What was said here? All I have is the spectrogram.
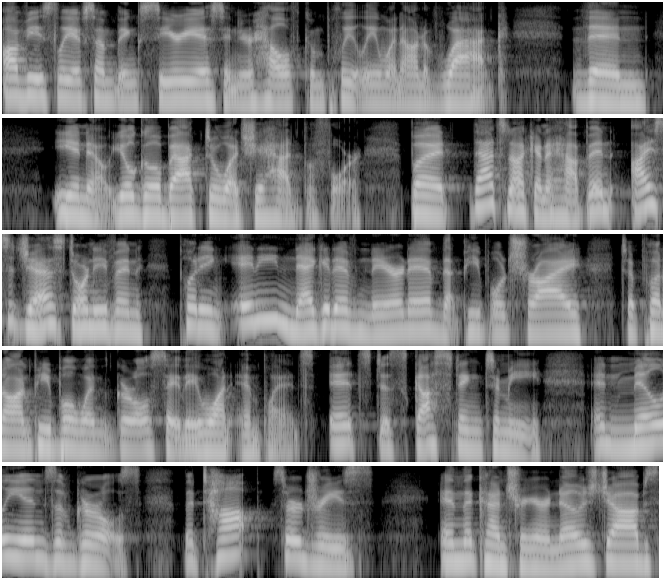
Obviously, if something's serious and your health completely went out of whack, then you know, you'll go back to what you had before. But that's not going to happen. I suggest don't even putting any negative narrative that people try to put on people when girls say they want implants. It's disgusting to me. And millions of girls, the top surgeries in the country are nose jobs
